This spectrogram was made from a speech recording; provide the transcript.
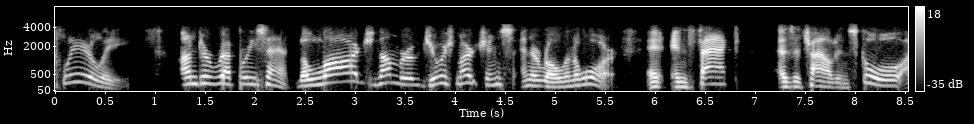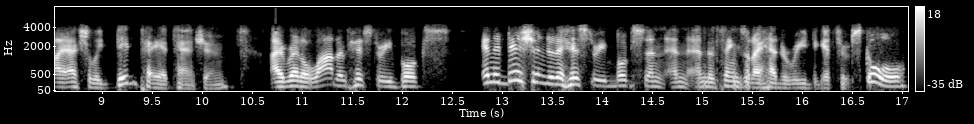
clearly underrepresent the large number of Jewish merchants and their role in the war. In fact, as a child in school, I actually did pay attention. I read a lot of history books in addition to the history books and, and, and the things that I had to read to get through school.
